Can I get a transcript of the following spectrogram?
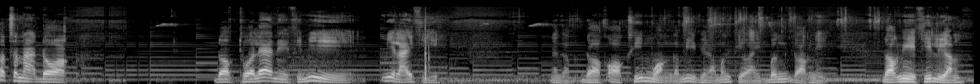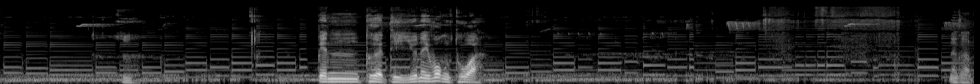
ลักษณะดอก ดอกถั่วแร่นี่ที่มีมีหลายสีนะครับดอกออกสีม่วงก็มีพี่น้องเบิ่งเที่ยวให้เบิ่งดอกนี้ ดอกนี้สีเหลือง เป็นเพืชที่อยู่ในวงถั่วนะครับ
